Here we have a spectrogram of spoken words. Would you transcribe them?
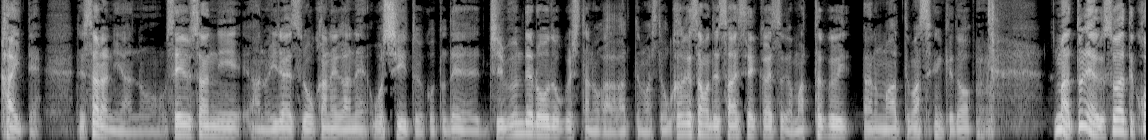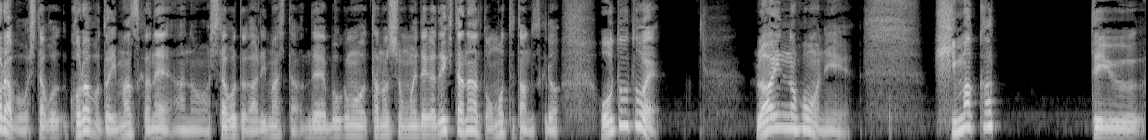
ー、書いて、で、さらにあの、声優さんにあの依頼するお金がね、惜しいということで、自分で朗読したのが上がってまして、おかげさまで再生回数が全くあの回ってませんけど、まあ、とにかくそうやってコラボをしたこと、コラボと言いますかね、あの、したことがありました。で、僕も楽しい思い出ができたなと思ってたんですけど、おととい、LINE の方に、暇かっていう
